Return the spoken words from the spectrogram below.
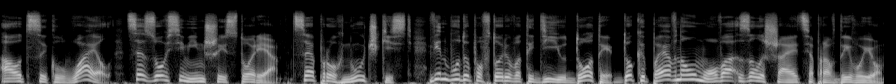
А от цикл while – це зовсім інша історія. Це про гнучкість. Він буде повторювати дію доти, доки певна умова залишається правдивою.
